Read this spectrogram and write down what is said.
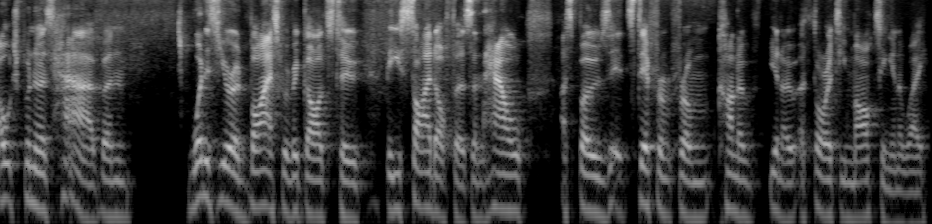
entrepreneurs have, and what is your advice with regards to these side offers, and how I suppose it's different from kind of you know authority marketing in a way.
